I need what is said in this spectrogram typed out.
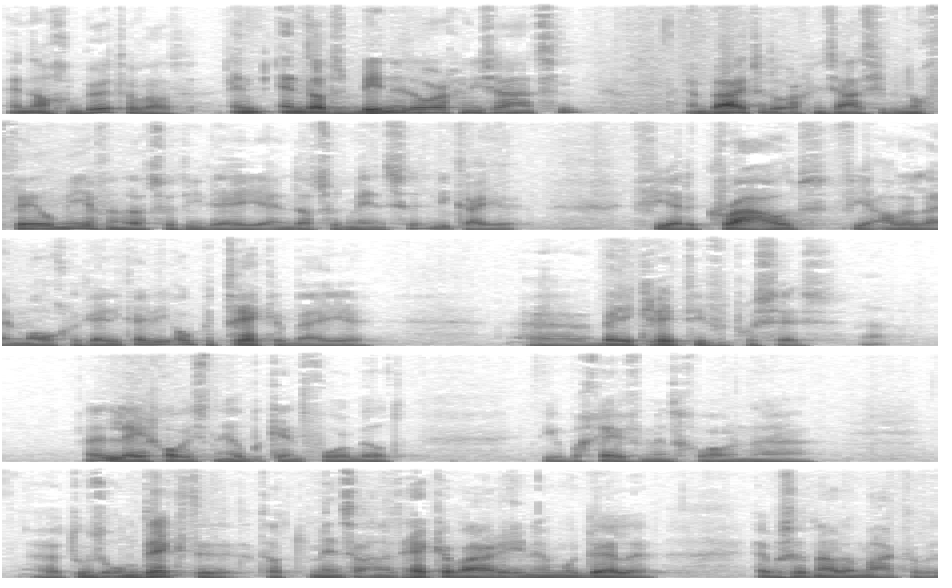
en dan gebeurt er wat. En, en dat is binnen de organisatie. En buiten de organisatie heb je nog veel meer van dat soort ideeën en dat soort mensen. Die kan je via de crowd, via allerlei mogelijkheden, kan je die ook betrekken bij je, eh, bij je creatieve proces. Ja. Lego is een heel bekend voorbeeld. Die op een gegeven moment gewoon, eh, eh, toen ze ontdekten dat mensen aan het hacken waren in hun modellen, hebben ze gezegd, nou dan maken we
